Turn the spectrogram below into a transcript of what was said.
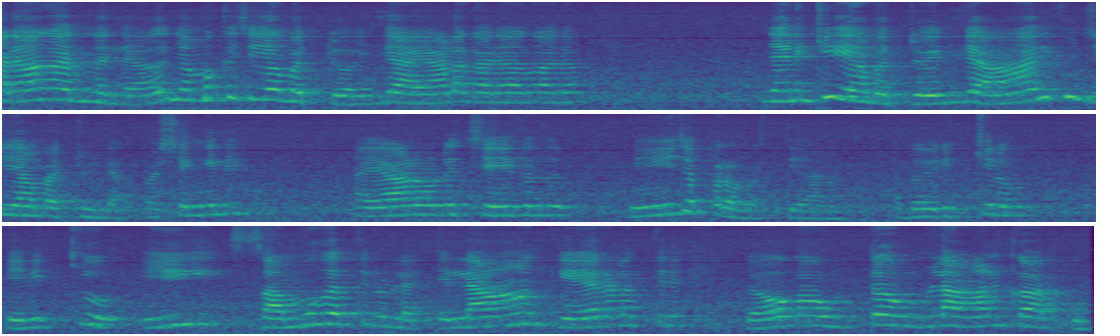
കലാകാരനല്ലേ. അത് നമുക്ക് ചെയ്യാൻ പറ്റുമോ ഇല്ല അയാളെ കലാകാരം എനിക്ക് ചെയ്യാൻ പറ്റുമോ ഇല്ല ആർക്കും ചെയ്യാൻ പറ്റില്ല പക്ഷെങ്കിൽ അയാളോട് ചെയ്തത് നീചപ്രവൃത്തിയാണ്. അതൊരിക്കലും എനിക്ക് ഈ സമൂഹത്തിലുള്ള എല്ലാ കേരളത്തിലെ ലോക ഒട്ട ഉള്ള ആൾക്കാർക്കും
